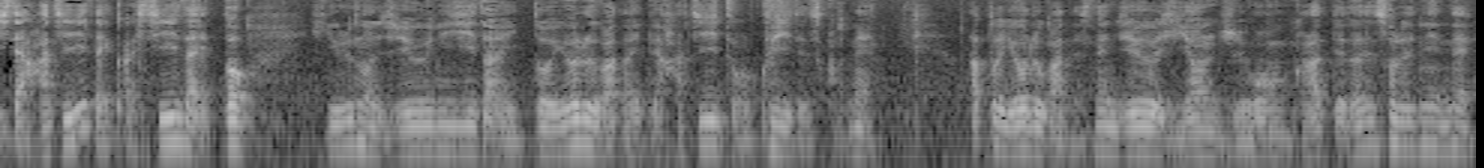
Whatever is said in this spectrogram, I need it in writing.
時台、8時台か、7時台と、昼の12時台と、夜が大体8時とか9時ですかね。あと夜がですね、10時45分からって、大体それにね、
